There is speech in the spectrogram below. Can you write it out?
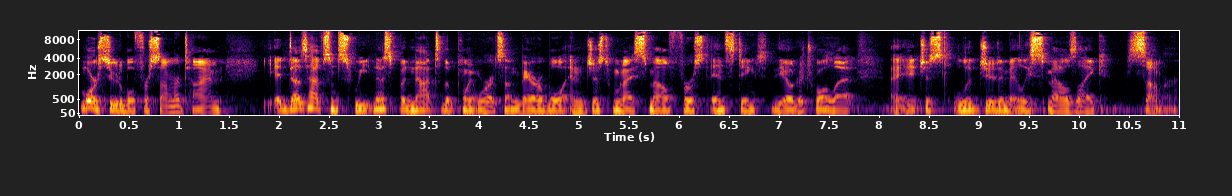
more suitable for summertime. It does have some sweetness, but not to the point where it's unbearable. And just when I smell First Instinct, the Eau de Toilette, it just legitimately smells like summer.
